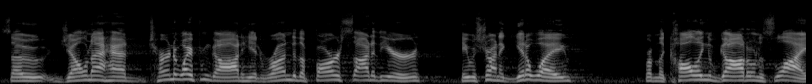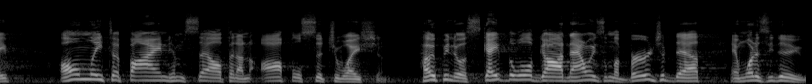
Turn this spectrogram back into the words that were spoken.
So Jonah had turned away from God. He had run to the far side of the earth. He was trying to get away from the calling of God on his life, only to find himself in an awful situation, hoping to escape the will of God. Now he's on the verge of death. And what does he do?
